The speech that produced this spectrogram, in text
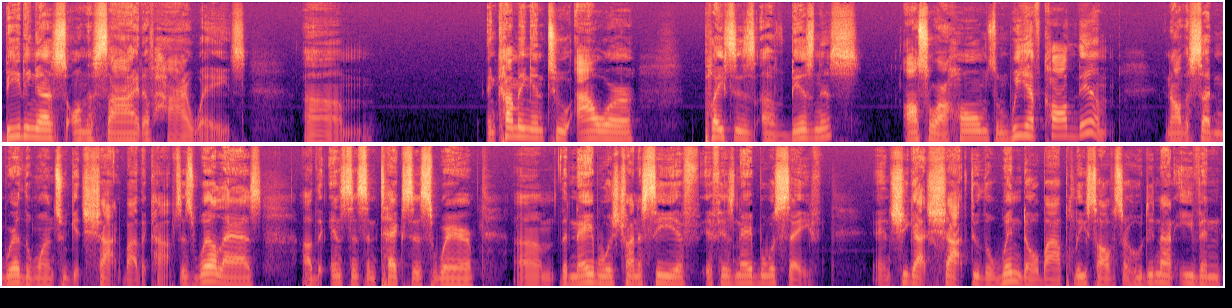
beating us on the side of highways, um, and coming into our places of business, also our homes, when we have called them and all of a sudden we're the ones who get shot by the cops, as well as uh, the instance in Texas where um, the neighbor was trying to see if if his neighbor was safe, and she got shot through the window by a police officer who did not even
